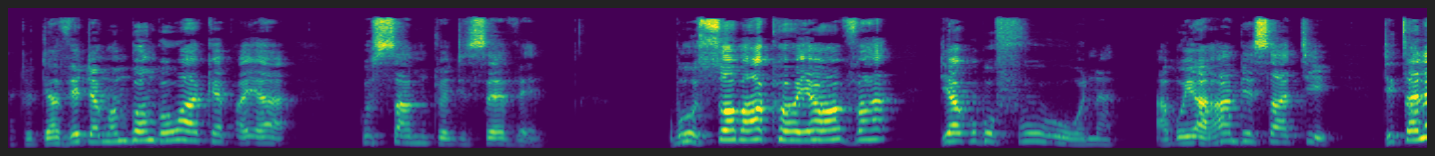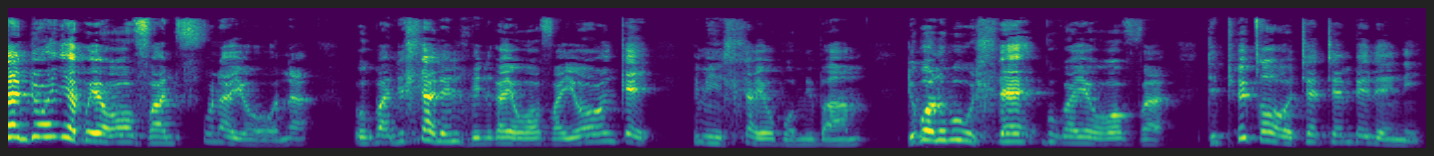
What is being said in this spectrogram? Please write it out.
Athi udavide ngombongo wakhe phaya kuPsalm 27 ubuso bakho yehova ndiyakubufuna. Abuye ahambisa athi ndicele ntonye kuyehova ndifuna yona ukuba ndihlale endlwini kayehova yonke imihla yobomi bam. Ndibone ubuhle bukayehova ndiphicothe etempeleni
